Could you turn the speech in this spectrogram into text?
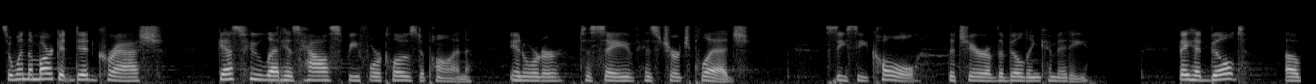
So when the market did crash, guess who let his house be foreclosed upon in order to save his church pledge? C.C. Cole, the chair of the building committee. They had built a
